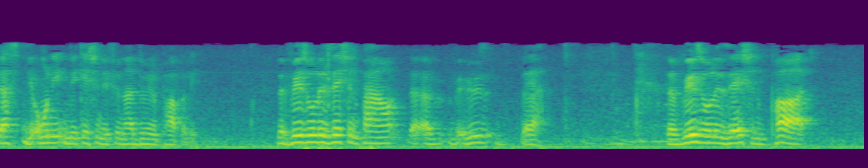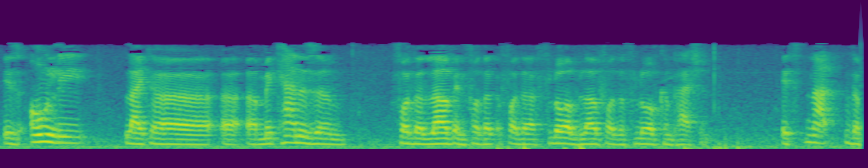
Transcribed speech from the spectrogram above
That's the only indication if you're not doing it properly. The visualization part, uh, yeah, the visualization part is only like a, a, a mechanism for the love and for the for the flow of love, for the flow of compassion. It's not the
